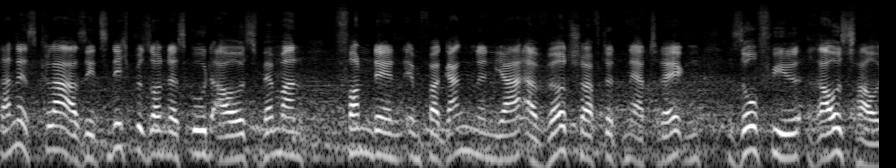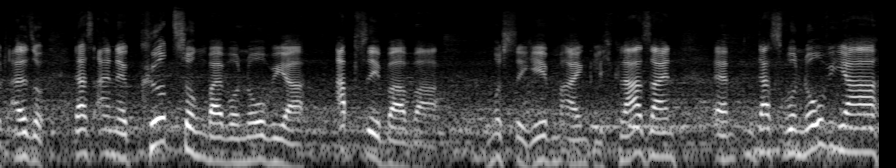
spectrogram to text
dann ist klar, sieht es nicht besonders gut aus, wenn man von den im vergangenen Jahr erwirtschafteten Erträgen so viel raushaut. Also, dass eine Kürzung bei Vonovia absehbar war, musste jedem eigentlich klar sein. Ähm, dass Vonovia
